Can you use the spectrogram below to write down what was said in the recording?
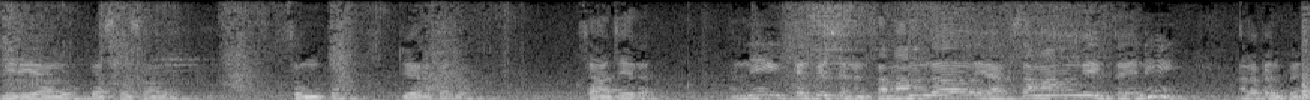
మిరియాలు గసగసాలు సొంపు జీలకర్ర సాజీర అన్నీ కలిపేసానండి సమానంగా యాక సమానంగా ఎగుతాయని అలా కలిపాను.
